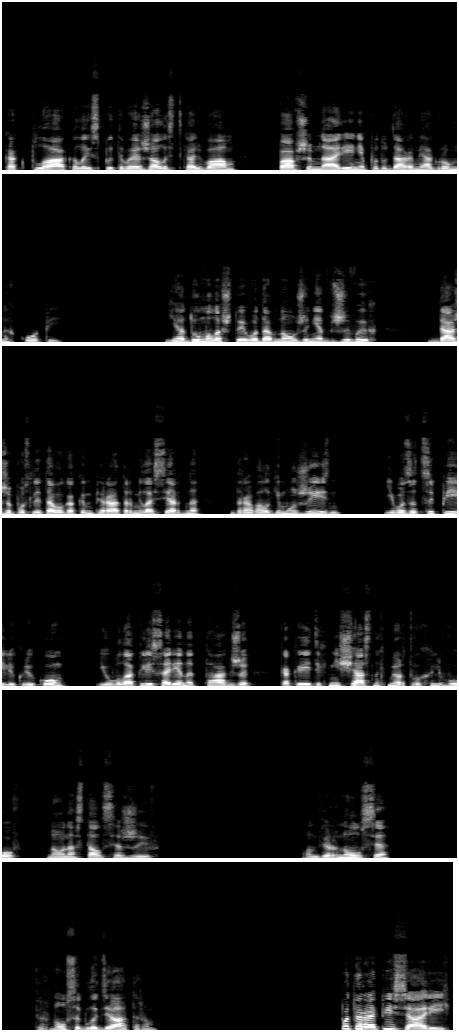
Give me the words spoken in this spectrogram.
как плакала, испытывая жалость ко львам, павшим на арене под ударами огромных копий. Я думала, что его давно уже нет в живых, даже после того, как император милосердно даровал ему жизнь. Его зацепили крюком и уволокли с арены так же, как и этих несчастных мертвых львов, но он остался жив. Он вернулся, вернулся гладиатором. «Поторопись, Арий!»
